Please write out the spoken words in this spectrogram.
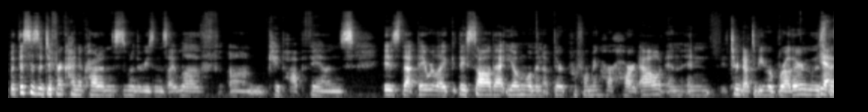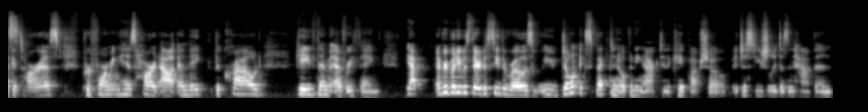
but this is a different kind of crowd, and this is one of the reasons I love um, K-pop fans is that they were like they saw that young woman up there performing her heart out, and and it turned out to be her brother who is yes. the guitarist performing his heart out, and they the crowd gave them everything. Yep. Everybody was there to see the rose. You don't expect an opening act in a K-pop show. It just usually doesn't happen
